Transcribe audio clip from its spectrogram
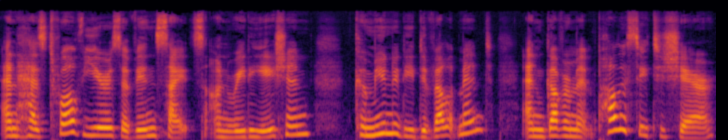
and has 12 years of insights on radiation, community development, and government policy to share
